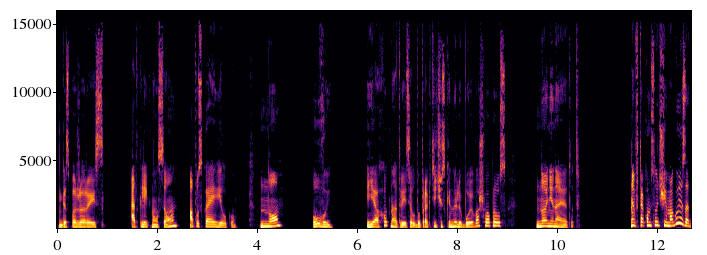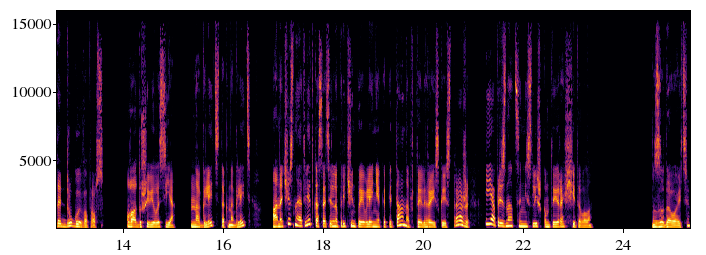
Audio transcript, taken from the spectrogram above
госпожа Рейс», — откликнулся он, опуская вилку. «Но, увы, я охотно ответил бы практически на любой ваш вопрос, но не на этот». «В таком случае могу я задать другой вопрос?» — воодушевилась я. Наглеть так наглеть. А на честный ответ касательно причин появления капитана в Тель-Рейской страже я, признаться, не слишком-то и рассчитывала. «Задавайте»,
